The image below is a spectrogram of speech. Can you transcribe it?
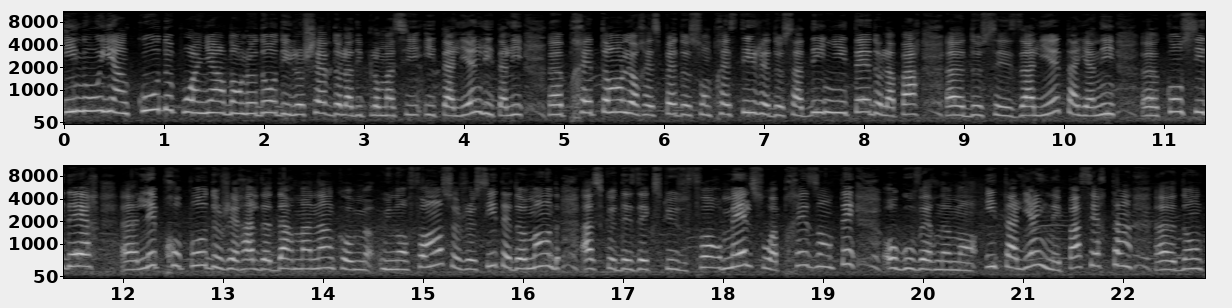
inouïs, un coup de poignard dans le dos, dit le chef de la diplomatie italienne. L'Italie prétend le respect de son prestige et de sa dignité de la part de ses alliés. Tajani considère les propos de Gérald Darmanin comme une offense, je cite, et demande à ce que des excuses formelles soient présentées au gouvernement italien. Il n'est pas certain donc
